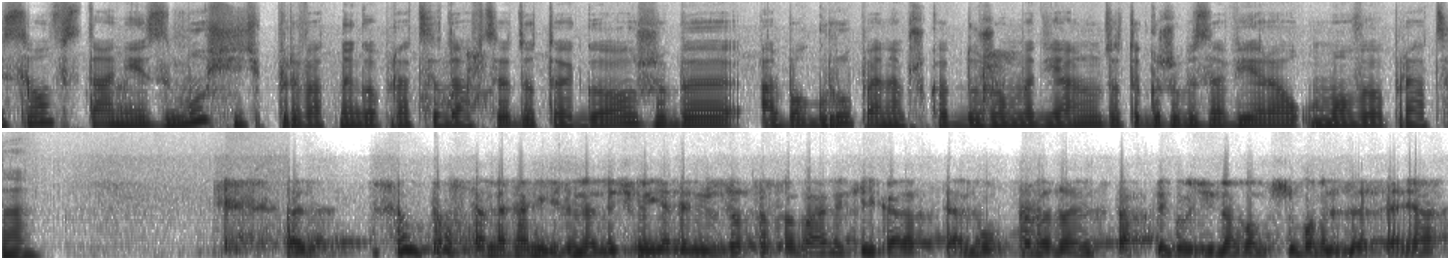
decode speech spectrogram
są w stanie zmusić prywatnego pracodawcę do tego, żeby albo grupę na przykład dużą medialną do tego, żeby zawierał umowę o pracę? Proste mechanizmy. Myśmy jeden już zastosowali kilka lat temu, wprowadzając stawkę godzinową przy umowie zlecenia.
